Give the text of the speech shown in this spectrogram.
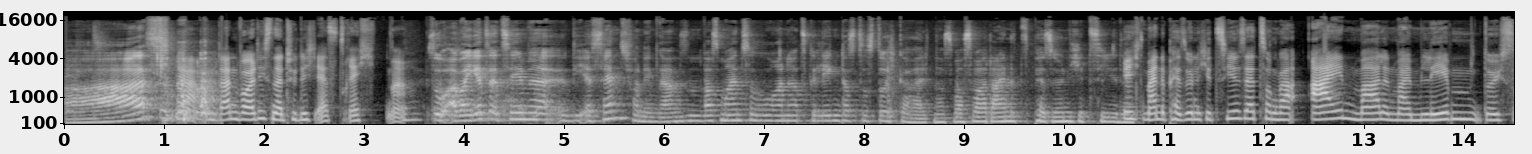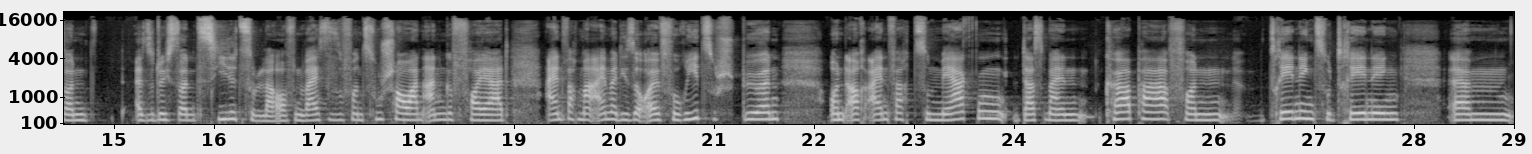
Was? Ja, und dann wollte ich es natürlich erst recht. Ne? So, aber jetzt erzähl mir die Essenz von dem Ganzen. Was meinst du, woran hat es gelegen, dass du es durchgehalten hast? Was war deine persönliche Zielsetzung? Ich, meine persönliche Zielsetzung war einmal in meinem Leben durch so ein also durch so ein Ziel zu laufen, weißt du, so von Zuschauern angefeuert, einfach mal einmal diese Euphorie zu spüren und auch einfach zu merken, dass mein Körper von Training zu Training ähm,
